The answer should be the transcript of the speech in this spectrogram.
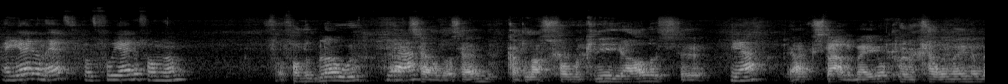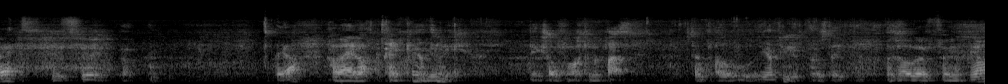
En jij dan, Ed? Wat voel jij ervan dan? Van- Van de blauwe? Ja. Ja. hetzelfde als hem. Ik had last van mijn knieën, alles. eh. Ja? ja, ik sta ermee op en ik ga ermee naar bed. Dus eh ja, gaan wij nog trekken. Ja, natuurlijk. Ik zal verwachten met pas. Oh, ja, vier. Dat is het. Dan gaan we even, ja,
